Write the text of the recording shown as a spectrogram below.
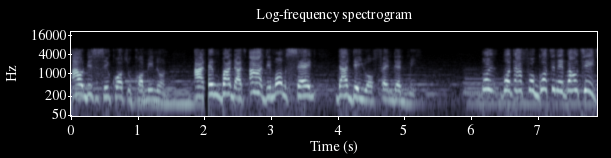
how this is equal to communion. And remember that, ah, the mom said that day you offended me. But, but I've forgotten about it.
